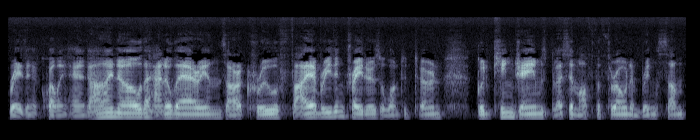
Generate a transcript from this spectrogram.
Raising a quelling hand, I know the Hanoverians are a crew of fire-breathing traitors who want to turn good King James, bless him, off the throne and bring some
